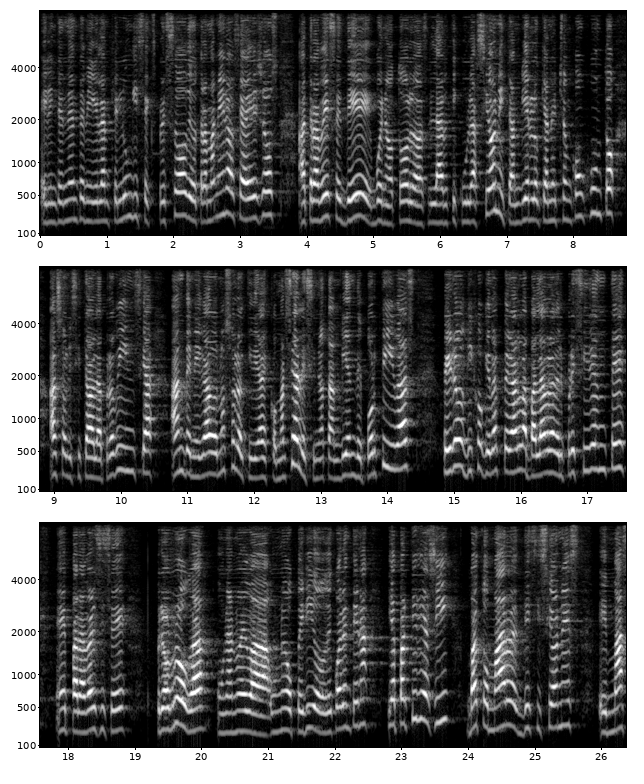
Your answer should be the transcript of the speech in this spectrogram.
el intendente Miguel Ángel Lungui se expresó de otra manera, o sea, ellos a través de, bueno, toda la articulación y también lo que han hecho en conjunto, ha solicitado a la provincia, han denegado no solo actividades comerciales, sino también deportivas, pero dijo que va a esperar la palabra del presidente eh, para ver si se prorroga una nueva, un nuevo periodo de cuarentena y a partir de allí va a tomar decisiones eh, más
